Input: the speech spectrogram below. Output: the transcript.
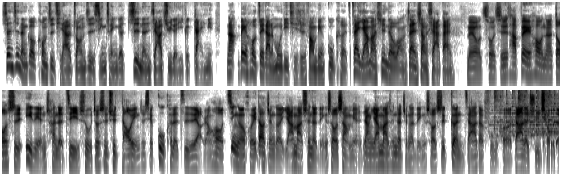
甚至能够控制其他的装置，形成一个智能家居的一个概念。那背后最大的目的其实是方便顾客在亚马逊的网站上下单。没有错，其实它背后呢都是一连串的技术，就是去导引这些顾客的资料，然后进而回到整个亚马逊的零售上面，让亚马逊的整个零售是更加的符合大家的需求的。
